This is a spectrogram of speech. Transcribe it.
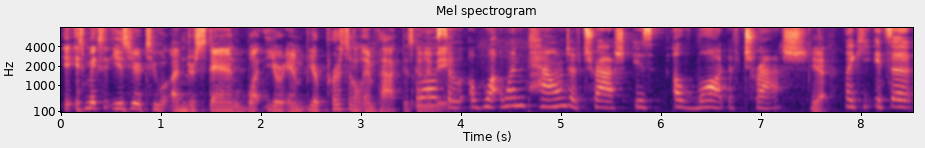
it, it makes it easier to understand what your im- your personal impact is going to be. also, a, one one pound of trash is a lot of trash. Yeah. Like it's a,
